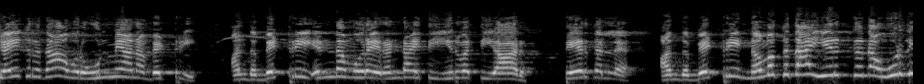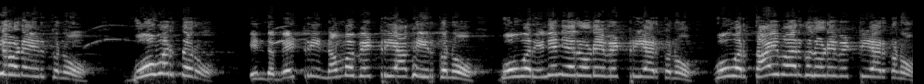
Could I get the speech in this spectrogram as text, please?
ஜெயிக்கிறது தான் ஒரு உண்மையான வெற்றி. அந்த வெற்றி இந்த முறை? ரெண்டாயிரத்தி இருபத்தி ஆறு தேர்தல்ல. அந்த வெற்றி நமக்கு தான் இருக்குன்னா உறுதியோட இருக்கணும். ஒவ்வொருத்தரும் இந்த வெற்றி நம்ம வெற்றியாக இருக்கணும். ஒவ்வொரு இளைஞரோட வெற்றியா இருக்கணும். ஒவ்வொரு தாய்மார்களோட வெற்றியா இருக்கணும்.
